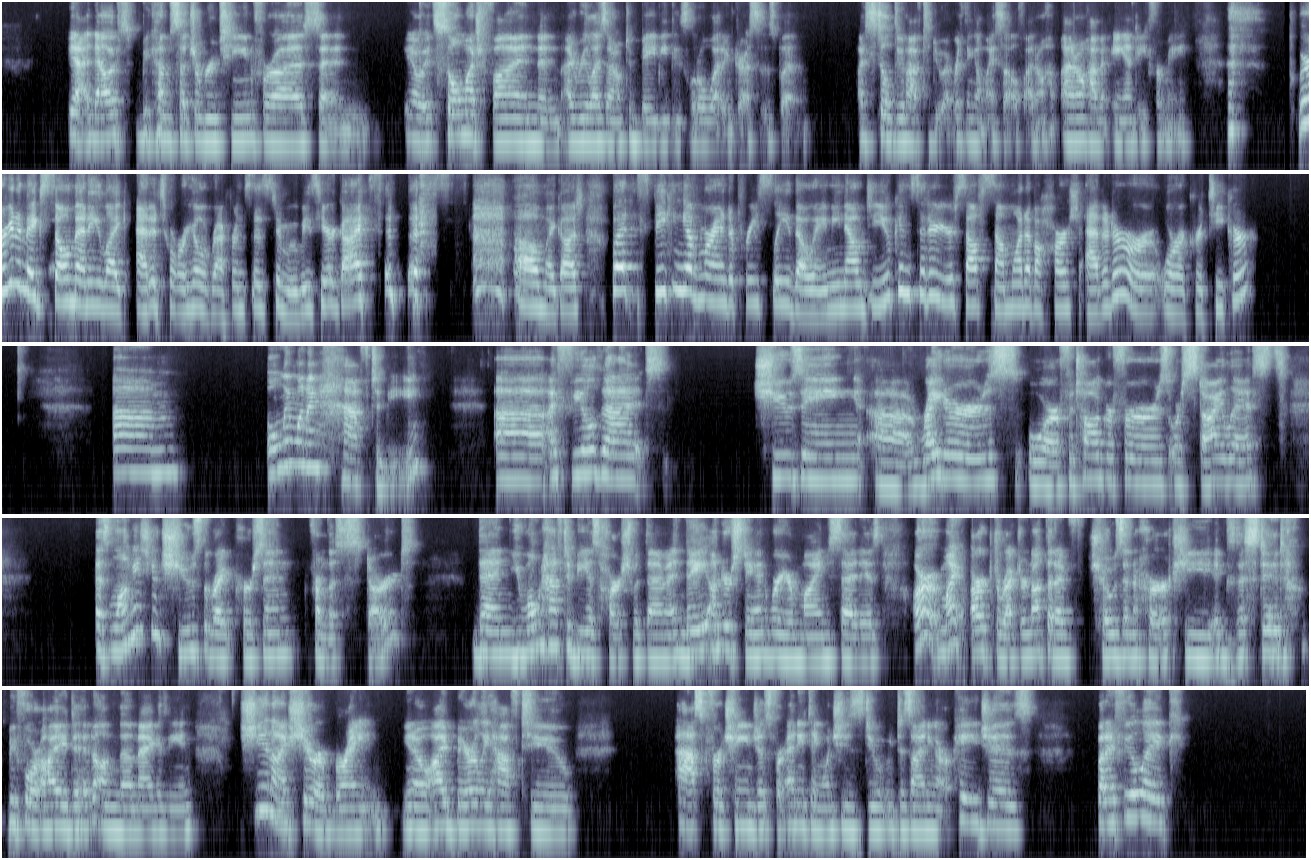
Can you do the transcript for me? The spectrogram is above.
yeah, now it's become such a routine for us and you know, it's so much fun and I realize I don't have to baby these little wedding dresses, but I still do have to do everything on myself. I don't I don't have an Andy for me. We're going to make so many like editorial references to movies here, guys. oh my gosh. But speaking of Miranda Priestly though, Amy, now do you consider yourself somewhat of a harsh editor or or a critiquer? Um only when I have to be uh, I feel that choosing uh, writers or photographers or stylists, as long as you choose the right person from the start, then you won't have to be as harsh with them and they understand where your mindset is. Our my art director, not that I've chosen her, she existed before I did on the magazine. She and I share a brain. You know, I barely have to ask for changes for anything when she's doing designing our pages. But I feel like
